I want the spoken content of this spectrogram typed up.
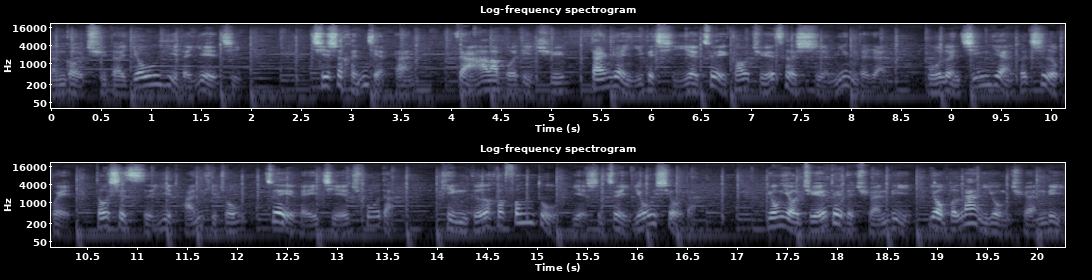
能够取得优异的业绩，其实很简单。在阿拉伯地区，担任一个企业最高决策使命的人，无论经验和智慧，都是此一团体中最为杰出的，品格和风度也是最优秀的。拥有绝对的权利，又不滥用权力，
